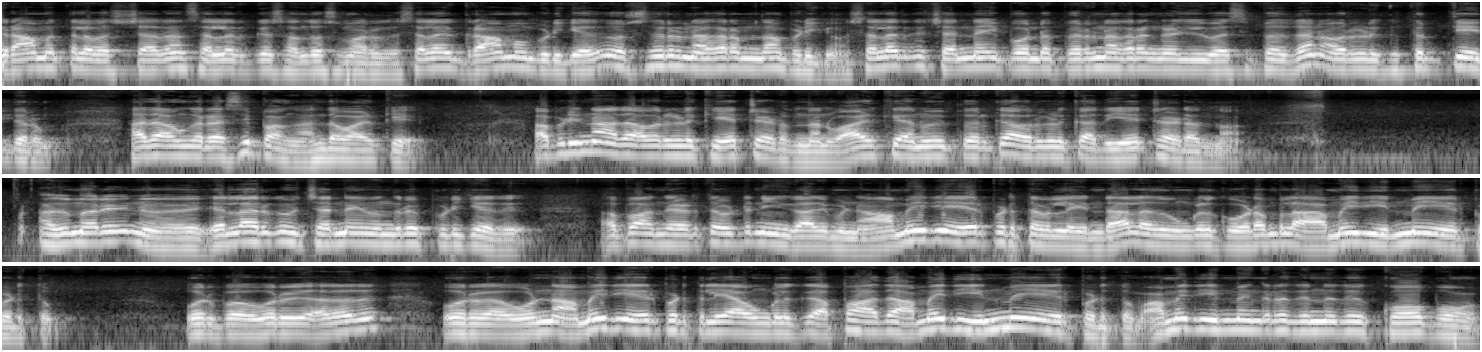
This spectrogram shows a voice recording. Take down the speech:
கிராமத்தில் வசித்தா தான் சிலருக்கு சந்தோஷமாக இருக்கும். சிலர் கிராமம் பிடிக்காது ஒரு சிறு நகரம் தான் பிடிக்கும். சிலருக்கு சென்னை போன்ற பெருநகரங்களில் வசிப்பது தான் அவர்களுக்கு திருப்தியை தரும். அதை அவங்க ரசிப்பாங்க அந்த வாழ்க்கையை. அப்படின்னா அது அவர்களுக்கு ஏற்ற இடம் தான் வாழ்க்கையை அனுபவிப்பதற்கு அவர்களுக்கு அது ஏற்ற இடம் தான் அது மாதிரி எல்லாருக்கும் சென்னை வந்துட்டு பிடிக்காது. அப்போ அந்த இடத்த விட்டு நீங்கள் காலி பண்ண அமைதியை ஏற்படுத்தவில்லை என்றால் அது உங்களுக்கு உடம்பில் அமைதி இன்மையை ஏற்படுத்தும். ஒரு இப்போ ஒரு அதாவது ஒரு ஒன்று அமைதியை ஏற்படுத்தலையா? அவங்களுக்கு அப்போ அது அமைதி இன்மையை ஏற்படுத்தும். அமைதி இன்மைங்கிறது என்னது? கோபம்.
